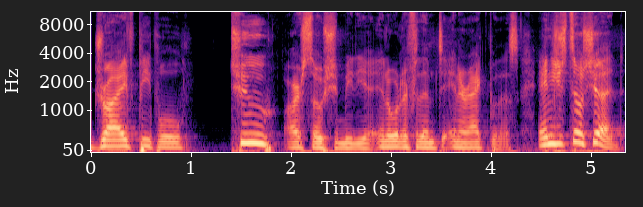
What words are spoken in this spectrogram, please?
drive people to our social media in order for them to interact with us and you still should.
